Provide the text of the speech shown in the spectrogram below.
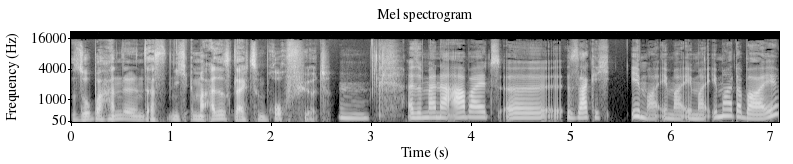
so behandeln, dass nicht immer alles gleich zum Bruch führt. Mhm. Also in meiner Arbeit äh, sage ich immer, immer, immer, immer dabei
